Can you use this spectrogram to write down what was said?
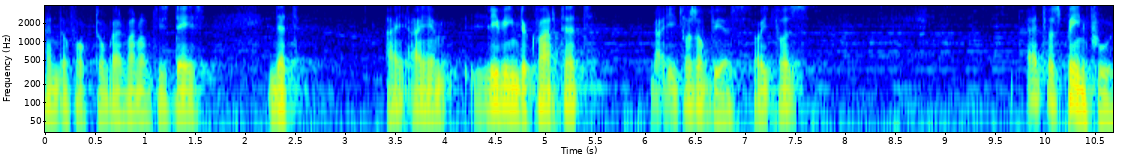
end of October, one of these days, that I, I am leaving the quartet. It was obvious. So it was, it was painful.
